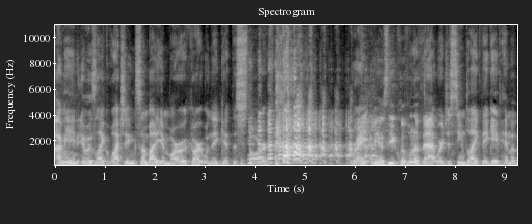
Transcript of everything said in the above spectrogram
I mean, it was like watching somebody in Mario Kart when they get the star. right? I mean, it was the equivalent of that, where it just seemed like they gave him a.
